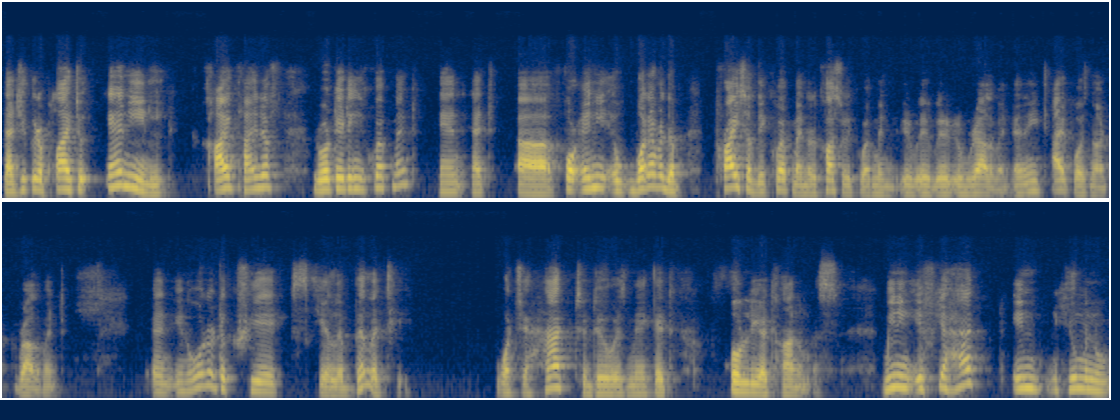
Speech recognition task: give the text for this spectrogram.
that you could apply to any high kind of rotating equipment and at uh, for any whatever the price of the equipment or cost of equipment irrelevant and any type was not relevant. And in order to create scalability what you had to do is make it fully autonomous. Meaning if you had in human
